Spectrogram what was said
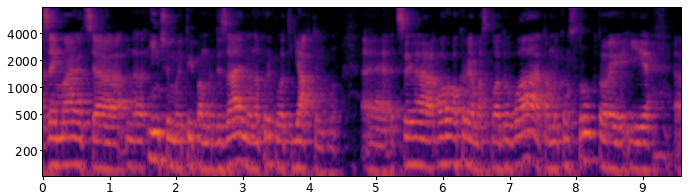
займаються е, іншими типами дизайну, наприклад, яхтингу. Е, Це окрема складова, там і конструктори, і е, е,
